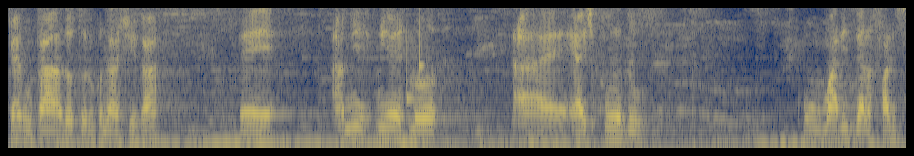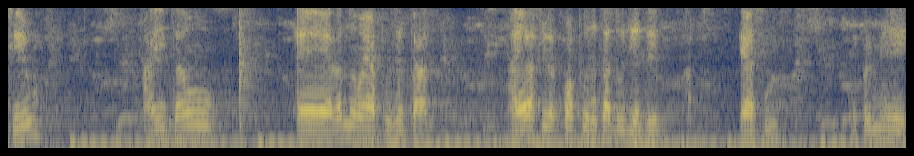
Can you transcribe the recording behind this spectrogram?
perguntar à doutora quando ela chegar é, a minha, minha irmã a, é a esposa do. O marido dela faleceu. Aí então é, ela não é aposentada. Aí ela fica com a aposentadoria dele. É assim? Depois me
